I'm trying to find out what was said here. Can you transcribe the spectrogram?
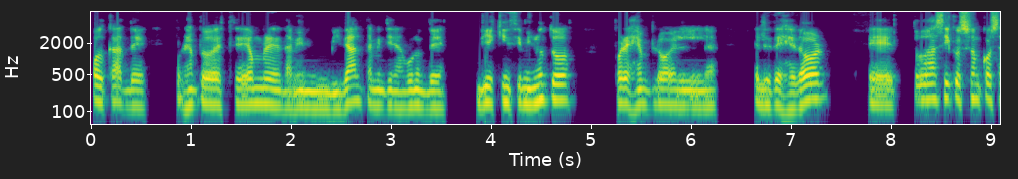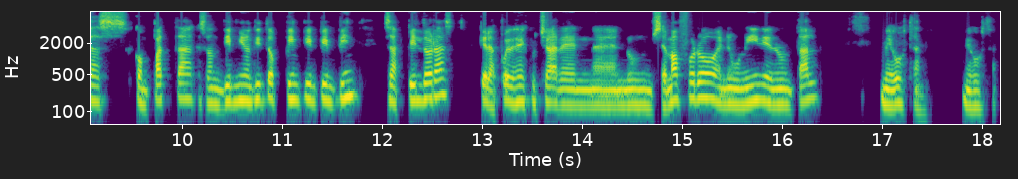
Podcast de, por ejemplo, de este hombre, también Vidal, también tiene algunos de 10, 15 minutos. Por ejemplo, el, el Tejedor. Eh, todos así que son cosas compactas, que son 10 minutitos, pim, pim, pim, pim. Esas píldoras que las puedes escuchar en, en un semáforo, en un ir, en un tal. Me gustan, me gustan.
